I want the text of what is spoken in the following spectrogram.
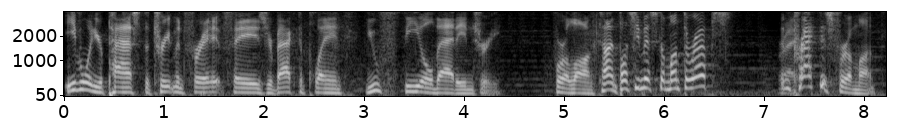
Even when you're past the treatment phase, you're back to playing, you feel that injury for a long time. Plus, he missed a month of reps in Right. practice for a month.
